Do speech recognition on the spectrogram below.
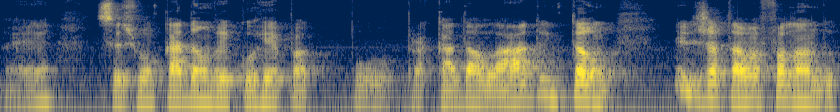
né? vocês vão cada um vai correr para cada lado. Então, ele já estava falando,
